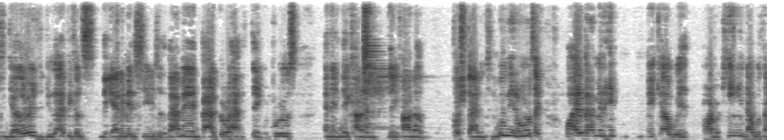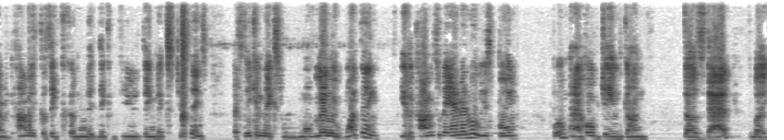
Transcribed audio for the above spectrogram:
together to do that because the animated series of the Batman, Batgirl had a thing with Bruce, and then they kind of they kind of pushed that into the movie, and everyone was like, "Why did Batman make out with Barbara Keene? That was never in the comic because they couldn't they confused they mixed two things. If they can mix one, literally one thing, either comics or the animated movies, boom, boom, and I hope James Gunn does that, like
